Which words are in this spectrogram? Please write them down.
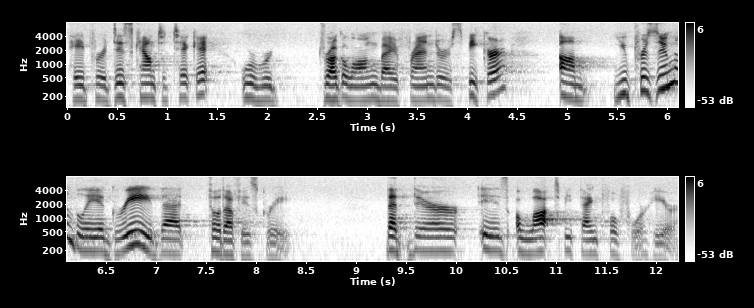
paid for a discounted ticket or were drug along by a friend or a speaker, um, you presumably agree that Philadelphia is great, that there is a lot to be thankful for here,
